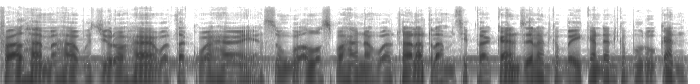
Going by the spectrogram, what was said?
Fa'alhamaha wujuraha wa taqwaha ya. Sungguh Allah Subhanahu wa taala telah menciptakan jalan kebaikan dan keburukan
